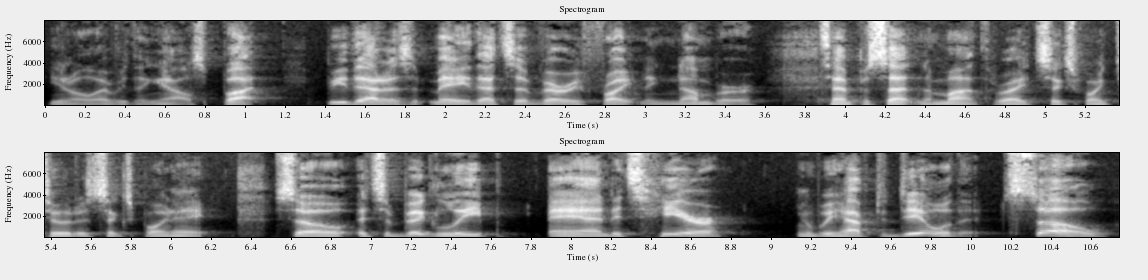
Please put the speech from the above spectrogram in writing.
you know, everything else. But be that as it may, that's a very frightening number. Ten percent in a month, right? Six point two to six point eight. So it's a big leap, and it's here, and we have to deal with it. So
